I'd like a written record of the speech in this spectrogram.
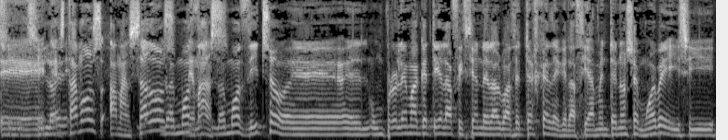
eh, sí, lo estamos amansados lo hemos, de más. lo hemos dicho, eh, el- un problema que tiene la afición del Albacete es que desgraciadamente no se mueve y si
